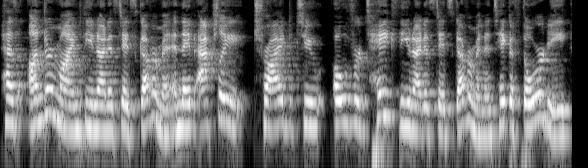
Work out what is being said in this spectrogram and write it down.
has undermined the United States government and they've actually tried to overtake the United States government and take authority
